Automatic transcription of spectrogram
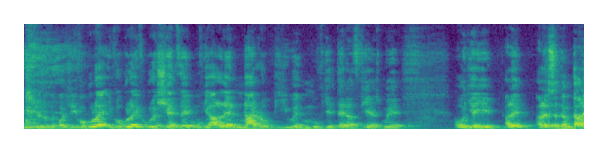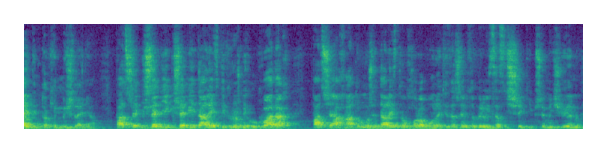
Wiesz o co chodzi? I w ogóle, i w ogóle, i w ogóle siedzę i mówię, ale narobiłem, mówię teraz, wiesz, mówię, ojej, ale, ale szedłem dalej tym tokiem myślenia. Patrzę, grzebie, grzebie dalej w tych różnych układach, patrzę, aha, to może dalej z tą chorobą leci. Zacząłem sobie robić zastrzyki, przemyciłem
